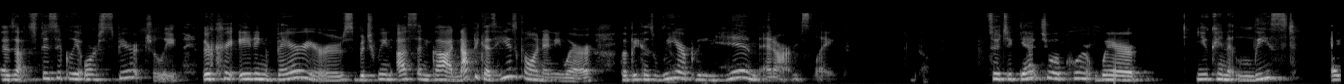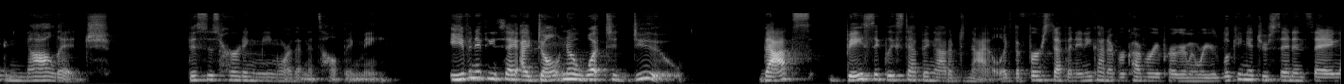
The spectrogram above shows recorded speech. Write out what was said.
Whether that's physically or spiritually, they're creating barriers between us and God, not because He's going anywhere, but because we yeah. are putting Him at arm's length. Yeah. So to get to a point where you can at least acknowledge this is hurting me more than it's helping me. Even if you say, I don't know what to do, that's basically stepping out of denial. Like the first step in any kind of recovery program where you're looking at your sin and saying,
